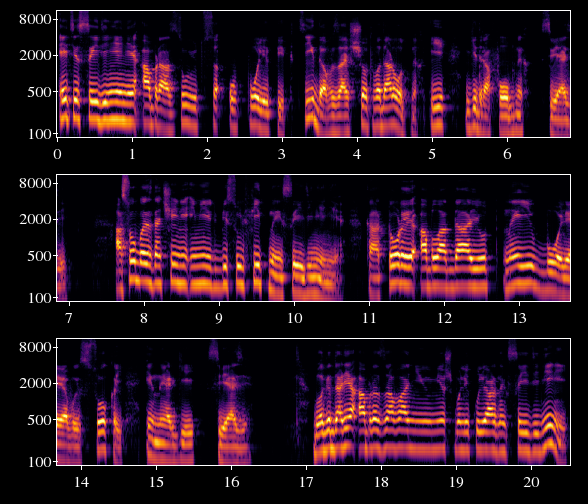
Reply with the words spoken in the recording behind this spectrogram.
Эти соединения образуются у полипептидов за счет водородных и гидрофобных связей. Особое значение имеют бисульфитные соединения, которые обладают наиболее высокой энергией связи. Благодаря образованию межмолекулярных соединений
